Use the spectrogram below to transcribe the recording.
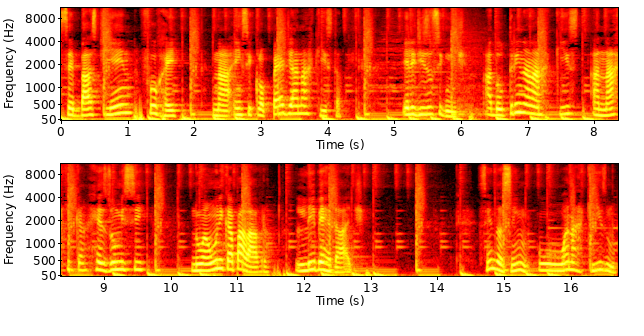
Sebastien Fourier, na Enciclopédia Anarquista. Ele diz o seguinte: a doutrina anarquista, anárquica resume-se numa única palavra: liberdade. Sendo assim, o anarquismo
